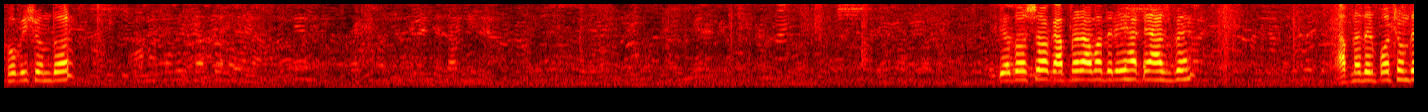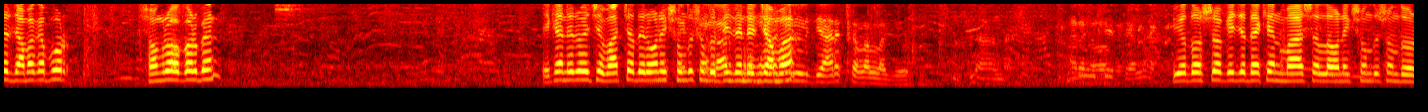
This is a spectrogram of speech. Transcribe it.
খুবই সুন্দর। প্রিয় দর্শক, আপনারা আমাদের এই হাটে আসবেন। আপনাদের পছন্দের জামা কাপড় সংগ্রহ করবেন। এখানে রয়েছে বাচ্চাদের অনেক সুন্দর সুন্দর ডিজাইনের জামা। প্রিয় দর্শক, এই যে দেখেন মাশাল্লাহ অনেক সুন্দর সুন্দর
